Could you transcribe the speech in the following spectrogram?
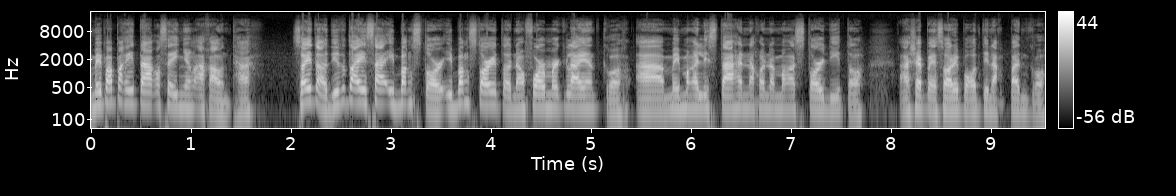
may papakita ako sa inyong account ha. So ito, dito tayo sa ibang store. Ibang store ito ng former client ko. Uh, may mga listahan ako ng mga store dito. Uh, syempre, sorry po kung tinakpan ko.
